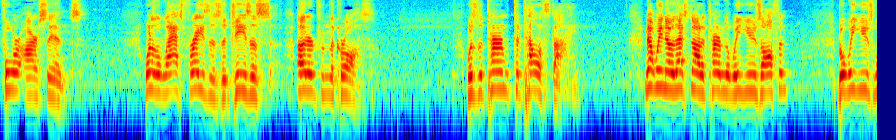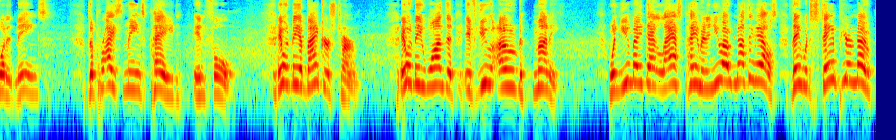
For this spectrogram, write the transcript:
for our sins. One of the last phrases that Jesus uttered from the cross was the term tetelestai. Now we know that's not a term that we use often, but we use what it means. The price means paid in full. It would be a banker's term. It would be one that if you owed money, when you made that last payment and you owed nothing else, they would stamp your note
